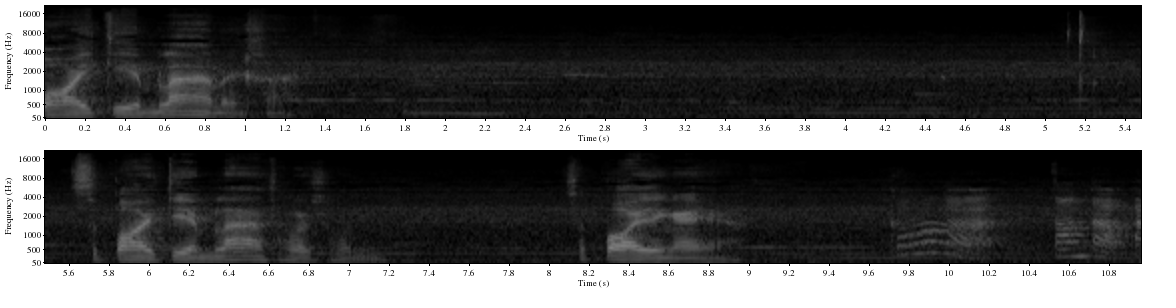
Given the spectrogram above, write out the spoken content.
ปอยเกมล่าหน่อยค่ะอืมสปอยเกมล่าทรชน สปอยยังไงอะก็ตอนต่อไป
